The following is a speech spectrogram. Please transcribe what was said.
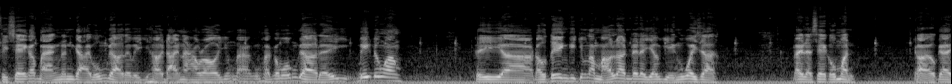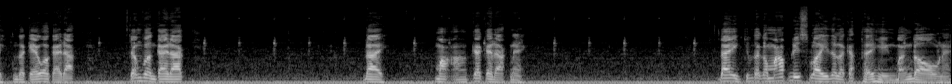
thì xe các bạn nên cài 4G tại vì thời đại nào rồi chúng ta cũng phải có 4G để biết đúng không? Thì à, đầu tiên khi chúng ta mở lên đây là giao diện của Wazer. Đây là xe của mình. Rồi ok chúng ta kéo qua cài đặt. Trong phần cài đặt đây các cài đặt này đây chúng ta có map display tức là cách thể hiện bản đồ nè.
